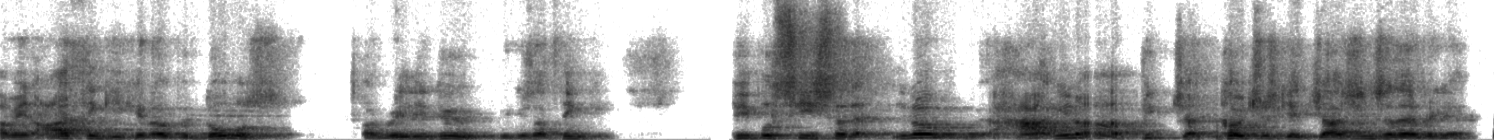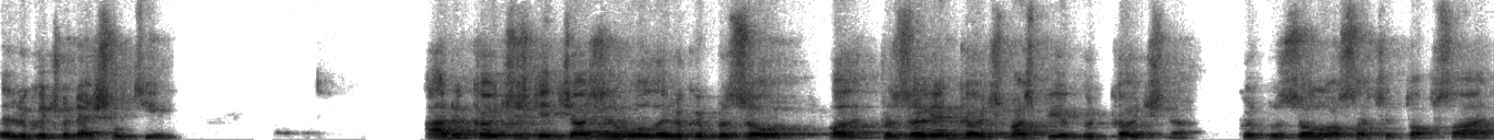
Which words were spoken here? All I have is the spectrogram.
I mean, I think he can open doors. I really do because I think people see so that you know how you know how coaches get judged in South Africa. They look at your national team. How do coaches get judged in the world? They look at Brazil. Oh, the Brazilian coach must be a good coach now because Brazil are such a top side.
